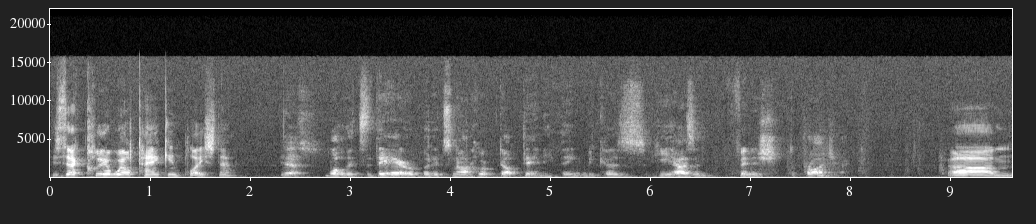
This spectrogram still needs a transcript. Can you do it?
Is that clear well tank in place now? Yes. Well, it's there, but it's not hooked up to anything because he hasn't finished the project. Um,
